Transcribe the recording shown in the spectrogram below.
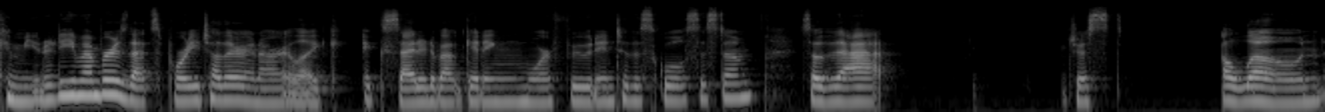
community members that support each other and are like excited about getting more food into the school system. So that just alone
